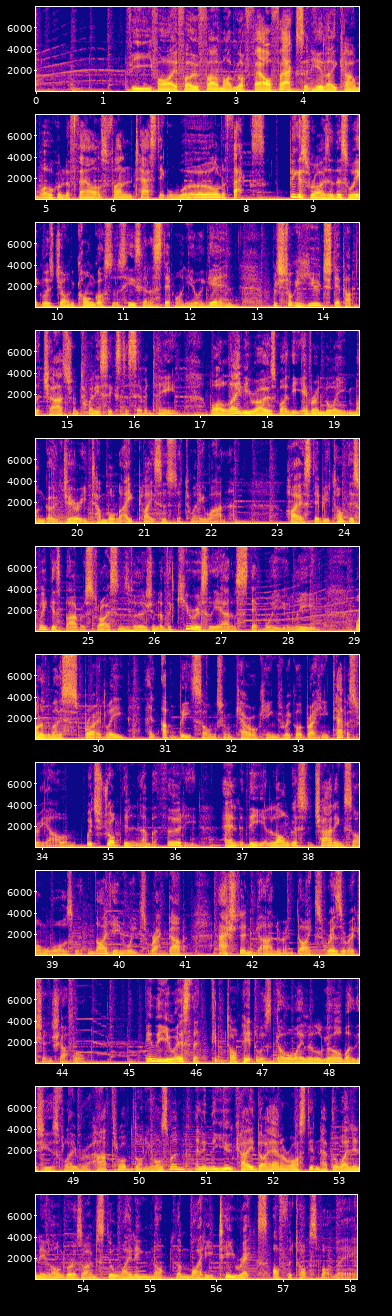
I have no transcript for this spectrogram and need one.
Fee, fi, fo, fum, I've got foul facts and here they come. Welcome to Foul's fantastic world of facts. Biggest riser this week was John Kongos's He's Gonna Step on You Again, which took a huge step up the charts from 26 to 17, while Lady Rose by the ever annoying Mungo Jerry tumbled 8 places to 21. Highest debutante this week is Barbra Streisand's version of the curiously out of step Where You Lead, one of the most sprightly and upbeat songs from Carole King's record breaking Tapestry album, which dropped in at number 30 and the longest charting song was with 19 weeks racked up Ashton Gardner and Dyke's Resurrection Shuffle. In the US, the tip-top hit was Go Away Little Girl by this year's flavour of heartthrob, Donny Osmond, and in the UK, Diana Ross didn't have to wait any longer as I'm Still Waiting knocked the mighty T-Rex off the top spot there.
